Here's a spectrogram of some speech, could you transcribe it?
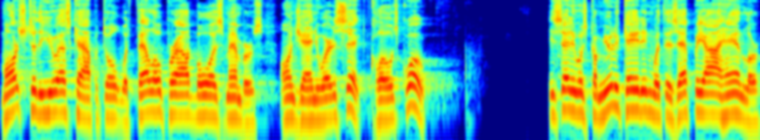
marched to the U.S. Capitol with fellow Proud Boys members on January 6th, close quote. He said he was communicating with his FBI handler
